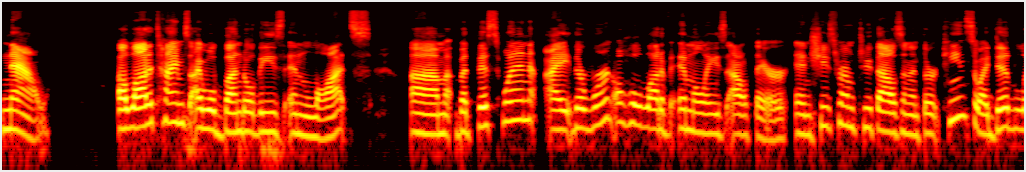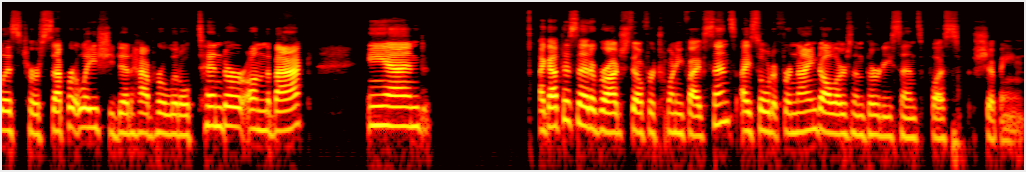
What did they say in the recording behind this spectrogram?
now, a lot of times I will bundle these in lots. Um, but this one, I there weren't a whole lot of Emily's out there, and she's from 2013. So I did list her separately. She did have her little tender on the back. And I got this at a garage sale for 25 cents. I sold it for $9.30 plus shipping.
